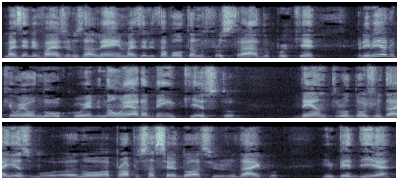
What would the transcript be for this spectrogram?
Mas ele vai a Jerusalém, mas ele está voltando frustrado, porque, primeiro que um eunuco, ele não era bem quisto dentro do judaísmo. No, o próprio sacerdócio judaico impedia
